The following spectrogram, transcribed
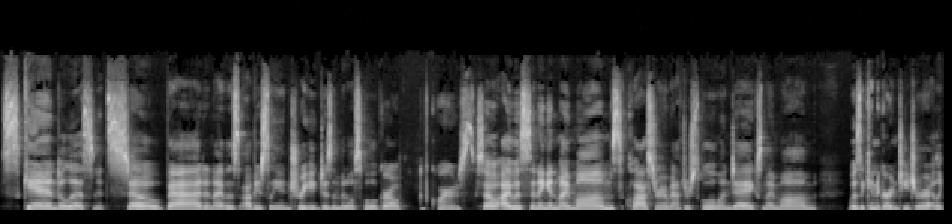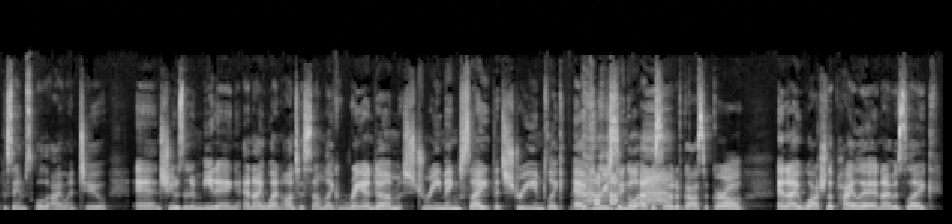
scandalous and it's so bad. And I was obviously intrigued as a middle school girl. Of course. So I was sitting in my mom's classroom after school one day because my mom was a kindergarten teacher at like the same school that I went to. And she was in a meeting, and I went onto some like random streaming site that streamed like every single episode of Gossip Girl. And I watched the pilot, and I was like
